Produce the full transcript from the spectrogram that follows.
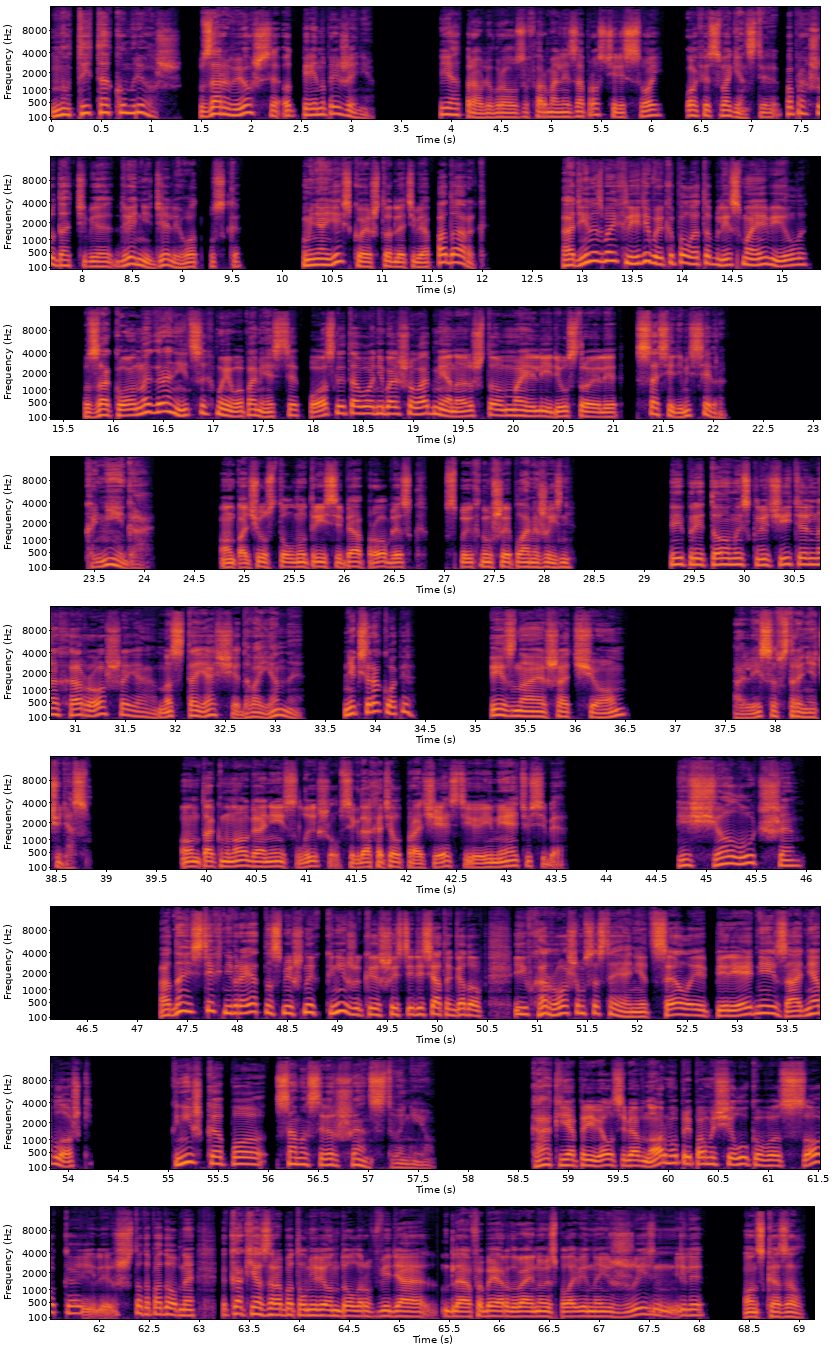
«Но ты так умрешь, взорвешься от перенапряжения. Я отправлю Броузу формальный запрос через свой офис в агентстве. Попрошу дать тебе две недели отпуска. У меня есть кое-что для тебя, подарок. Один из моих лиди выкопал это близ моей виллы, в законных границах моего поместья, после того небольшого обмена, что мои лиди устроили с соседями с севера. книга. Он почувствовал внутри себя проблеск, вспыхнувшее пламя жизни. И притом исключительно хорошая, настоящая, довоенная, не ксерокопия. И знаешь о чем? Алиса в стране чудес. Он так много о ней слышал, всегда хотел прочесть ее, иметь у себя. Еще лучше. Одна из тех невероятно смешных книжек из 60-х годов и в хорошем состоянии, целые передние и задние обложки. Книжка по самосовершенствованию. Как я привел себя в норму при помощи лукового сока или что-то подобное? Как я заработал миллион долларов, введя для ФБР двойную с половиной жизнь? Или... Он сказал,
